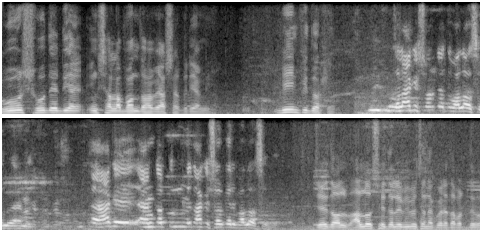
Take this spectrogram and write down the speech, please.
ঘুষ সুদ এ দিয়ে ইনশাল্লাহ বন্ধ হবে আশা করি আমি। বিএনপি দরকার। তাহলে আগে সরকার তো ভালো আসলো আগে এখনকার তুলনায় আগে সরকার ভালো আসলো। যে দল ভালো সেই দলের বিবেচনা করে তারপর দেবো।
